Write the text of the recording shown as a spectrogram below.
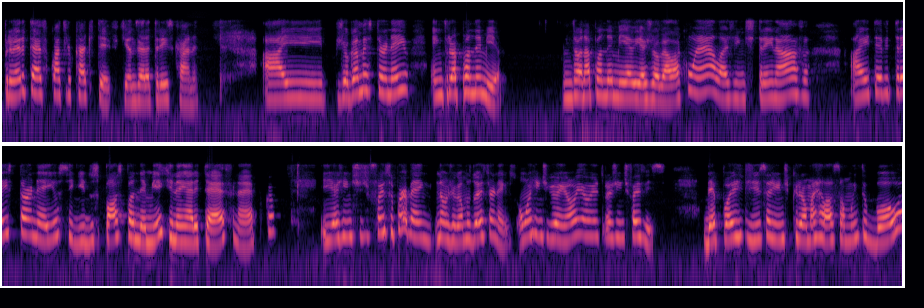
Primeiro ITF 4K que teve, que antes era 3K, né? Aí jogamos esse torneio, entrou a pandemia. Então na pandemia eu ia jogar lá com ela, a gente treinava. Aí teve três torneios seguidos pós-pandemia, que nem era ITF na época. E a gente foi super bem. Não, jogamos dois torneios. Um a gente ganhou e o outro a gente foi vice. Depois disso, a gente criou uma relação muito boa.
